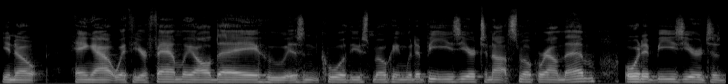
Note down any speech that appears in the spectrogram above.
you know hang out with your family all day who isn't cool with you smoking, would it be easier to not smoke around them or would it be easier to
